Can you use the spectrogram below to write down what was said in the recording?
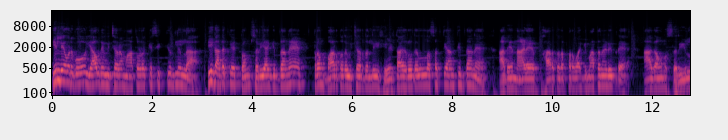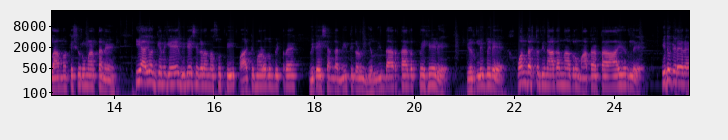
ಇಲ್ಲಿಯವರೆಗೂ ಯಾವುದೇ ವಿಚಾರ ಮಾತಾಡೋಕ್ಕೆ ಸಿಕ್ಕಿರಲಿಲ್ಲ. ಈಗ ಅದಕ್ಕೆ ಟ್ರಂಪ್ ಸರಿಯಾಗಿದ್ದಾನೆ, ಟ್ರಂಪ್ ಭಾರತದ ವಿಚಾರದಲ್ಲಿ ಹೇಳ್ತಾ ಇರೋದೆಲ್ಲ ಸತ್ಯ ಅಂತಿದ್ದಾನೆ. ಅದೇ ನಾಳೆ ಭಾರತದ ಪರವಾಗಿ ಮಾತನಾಡಿದರೆ ಆಗ ಅವನು ಸರಿ ಇಲ್ಲ ಅನ್ನೋಕ್ಕೆ ಶುರು ಮಾಡ್ತಾನೆ. ಈ ಅಯೋಗ್ಯನಿಗೆ ವಿದೇಶಗಳನ್ನು ಸುತ್ತಿ ಪಾರ್ಟಿ ಮಾಡೋದು ಬಿಟ್ಟರೆ ವಿದೇಶಾಂಗ ನೀತಿಗಳು ಎಲ್ಲಿಂದ ಅರ್ಥ ಆಗುತ್ತವೆ ಹೇಳಿ. ಇರಲಿ ಬಿಡಿ, ಒಂದಷ್ಟು ದಿನ ಅದನ್ನಾದರೂ ಮಾತಾಡ್ತಾ ಇರಲಿ. ಇದು ಗೆಳೆಯರೆ,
